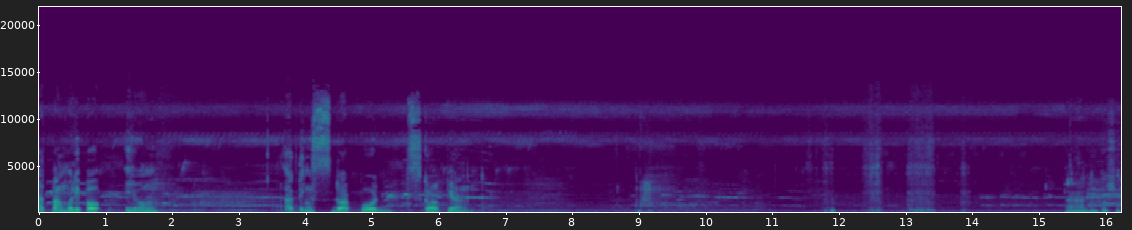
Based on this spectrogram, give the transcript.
At panghuli po yung ating dwarfwood scorpion. Parang andun po siya.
